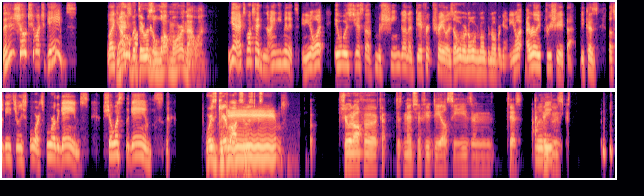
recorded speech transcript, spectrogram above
they didn't show too much games. Like No, Xbox but there was a lot more in that one. Yeah, Xbox had 90 minutes, and you know what? It was just a machine gun of different trailers over and over and over and over again. You know what? I really appreciate that because that's what E3 is for. It's for the games. Show us the games. Whereas Gearbox, it was just Games. showed off uh, a just mention a few DLCs and just I Movie. think it was just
